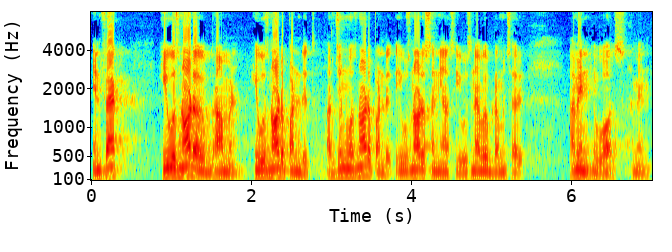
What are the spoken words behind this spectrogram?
In fact, he was not a Brahmin, he was not a Pandit. Arjun was not a Pandit, he was not a sannyasi, he was never a brahmachari. I mean, he was. I mean,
